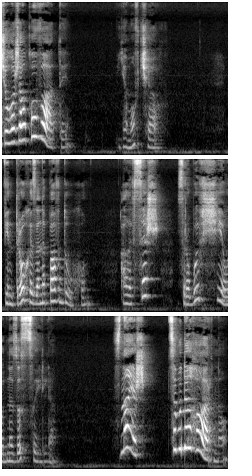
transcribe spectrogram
чого жалкувати. Я мовчав. Він трохи занепав духом, але все ж зробив ще одне зусилля. Знаєш, це буде гарно.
